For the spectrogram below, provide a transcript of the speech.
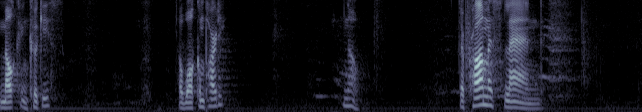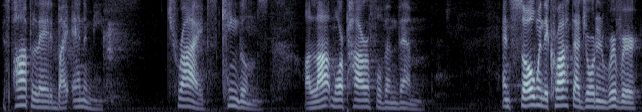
Milk and cookies? A welcome party? No. The promised land is populated by enemies, tribes, kingdoms, a lot more powerful than them. And so when they crossed that Jordan River,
